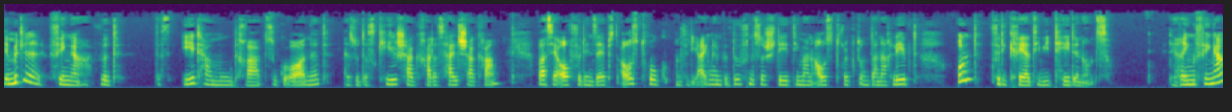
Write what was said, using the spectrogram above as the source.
Dem Mittelfinger wird das Ether Mudra zugeordnet, also das Kehlchakra, das Halschakra, was ja auch für den Selbstausdruck und für die eigenen Bedürfnisse steht, die man ausdrückt und danach lebt und für die Kreativität in uns. Der Ringfinger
